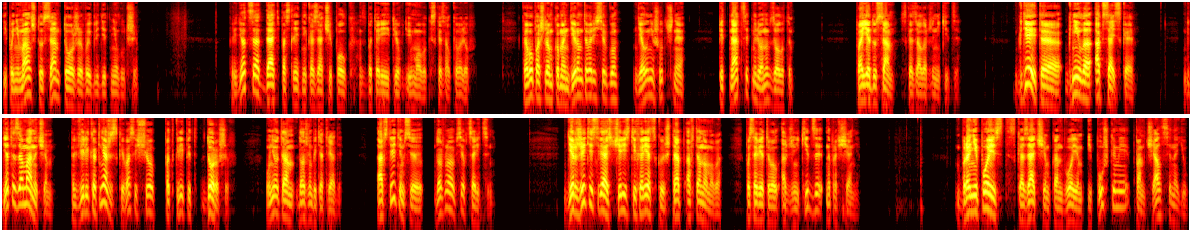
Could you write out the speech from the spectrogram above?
и понимал, что сам тоже выглядит не лучше. — Придется отдать последний казачий полк с батареей трехдюймовок, — сказал Ковалев. — Кого пошлем командиром, товарищ Серго? Дело не шуточное. Пятнадцать миллионов золотом. Поеду сам, сказал Орджоникидзе. Где это гнила Оксайская? Где-то за Манычем. В Великокняжеской вас еще подкрепит Дорошев. У него там должны быть отряды. А встретимся должно все в Царицыне. Держите связь через Тихорецкую, штаб Автономова, посоветовал Орджоникидзе на прощание. Бронепоезд с казачьим конвоем и пушками помчался на юг.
